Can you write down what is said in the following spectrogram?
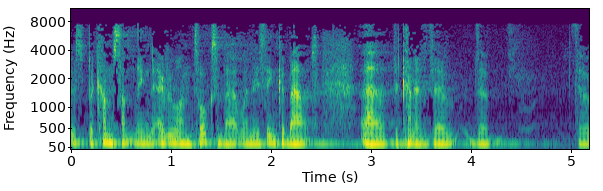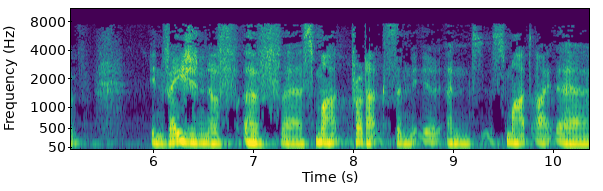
It's become something that everyone talks about when they think about uh, the kind of the, the, the invasion of, of uh, smart products and, and smart uh,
